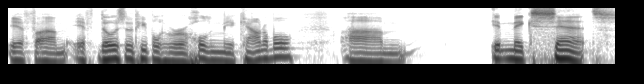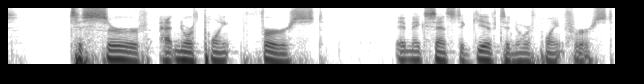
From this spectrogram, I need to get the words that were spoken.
if um, if those are the people who are holding me accountable, um, it makes sense to serve at North Point first. It makes sense to give to North Point first.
